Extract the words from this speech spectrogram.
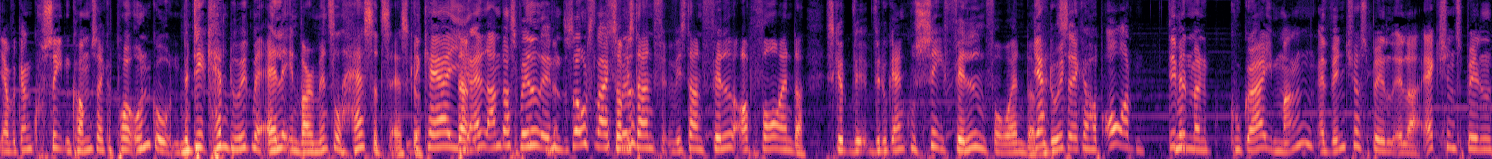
jeg vil gerne kunne se den komme, så jeg kan prøve at undgå den. Men det kan du ikke med alle environmental hazards, Asger. Det kan jeg i Der- alle andre spil end Souls-like Så hvis der, er en, hvis der er en fælde op foran dig, skal, vil, vil du gerne kunne se fælden foran dig? Ja, vil du ikke? så jeg kan hoppe over den. Det Men- vil man kunne gøre i mange adventure-spil eller action-spil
